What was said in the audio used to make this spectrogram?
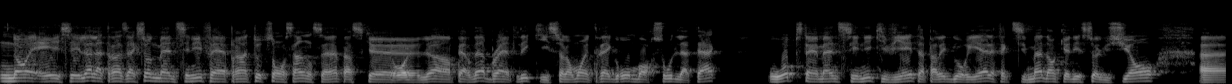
Non, et c'est là la transaction de Mancini fait, prend tout son sens, hein, parce que là, en perdant Brantley, qui est selon moi un très gros morceau de l'attaque, oups, c'est un Mancini qui vient, tu as parlé de Goriel, effectivement, donc il y a des solutions. Euh,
